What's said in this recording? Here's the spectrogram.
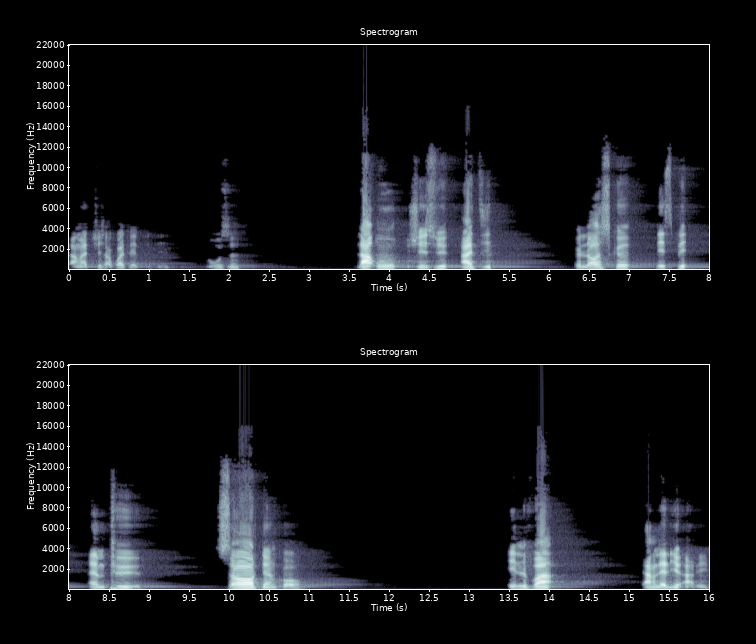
dans Matthieu, je crois que c'est 12, là où Jésus a dit que lorsque l'esprit impur sort d'un corps, il va dans les lieux arides.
